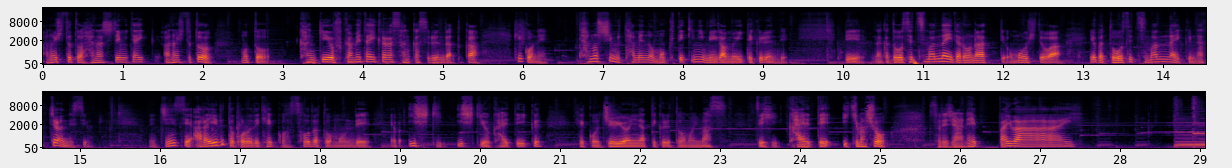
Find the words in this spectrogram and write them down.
あの人と話してみたいあの人ともっと関係を深めたいから参加するんだとか結構ね楽しむための目的に目が向いてくるんででなんかどうせつまんないだろうなって思う人はやっぱどうせつまんないくなっちゃうんですよ。人生あらゆるところで結構そうだと思うんでやっぱ意識意識を変えていく結構重要になってくると思います。是非変えていきましょう。それじゃあねバイバーイ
